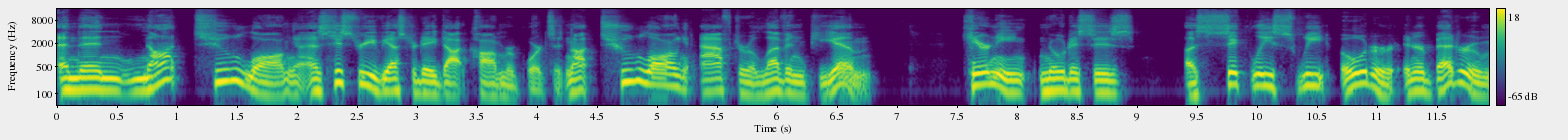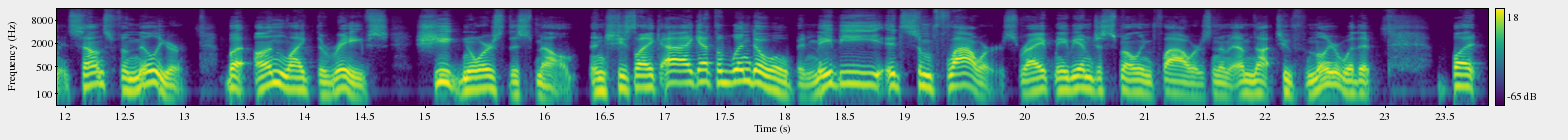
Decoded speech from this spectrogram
And then, not too long, as historyofyesterday.com reports it, not too long after 11 p.m., Kearney notices a sickly sweet odor in her bedroom. It sounds familiar, but unlike the Raefs, she ignores the smell and she's like, ah, I got the window open. Maybe it's some flowers, right? Maybe I'm just smelling flowers and I'm, I'm not too familiar with it. But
